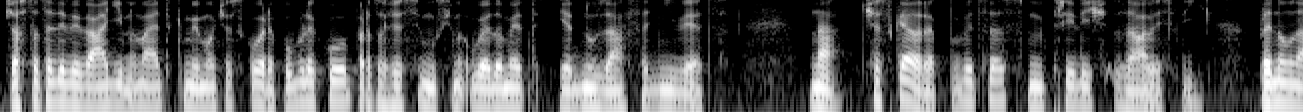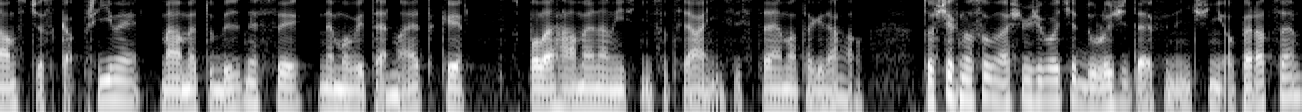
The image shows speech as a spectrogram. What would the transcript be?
Často tedy vyvádíme majetky mimo Českou republiku, protože si musíme uvědomit jednu zásadní věc. Na České republice jsme příliš závislí. Plynou nám z Česka příjmy, máme tu biznesy, nemovité majetky, spoleháme na místní sociální systém a tak dále. To všechno jsou v našem životě důležité finanční operace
